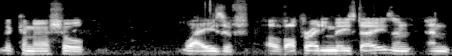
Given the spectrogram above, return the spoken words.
the commercial ways of, of operating these days and, and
